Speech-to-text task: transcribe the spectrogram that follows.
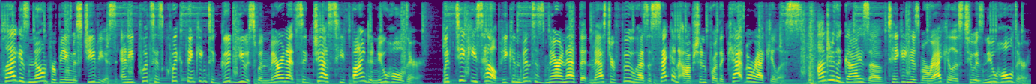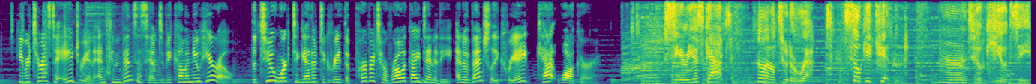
Plagg is known for being mischievous, and he puts his quick thinking to good use when Marinette suggests he find a new holder. With Tikki's help, he convinces Marinette that Master Fu has a second option for the Cat Miraculous. Under the guise of taking his Miraculous to his new holder, he returns to Adrien and convinces him to become a new hero. The two work together to create the perfect heroic identity and eventually create Cat Walker. Serious cat? A little too direct. Silky kitten. Mmm, too cutesy.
